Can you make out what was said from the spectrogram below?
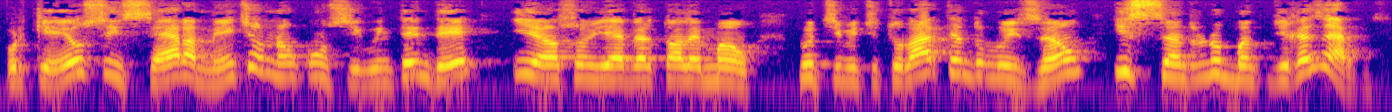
Porque eu, sinceramente, eu não consigo entender Ianson e Everton Alemão no time titular, tendo Luizão e Sandro no banco de reservas.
